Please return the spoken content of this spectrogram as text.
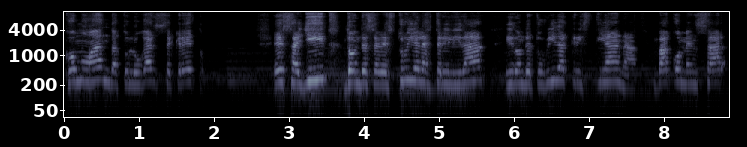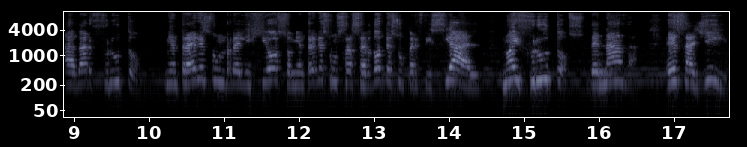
¿Cómo anda tu lugar secreto? Es allí donde se destruye la esterilidad y donde tu vida cristiana va a comenzar a dar fruto mientras eres un religioso, mientras eres un sacerdote superficial, no hay frutos de nada. Es allí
